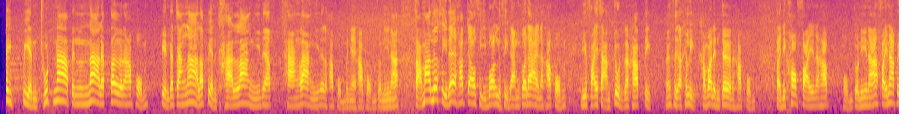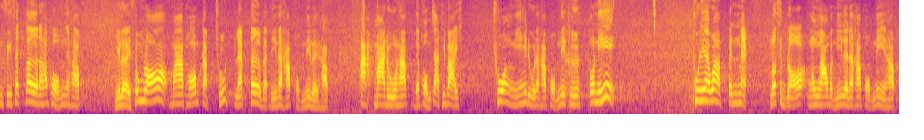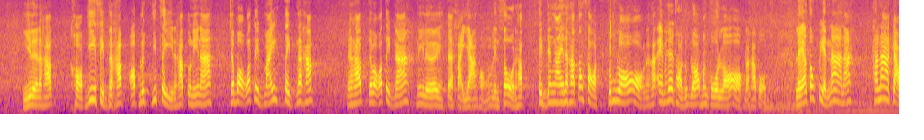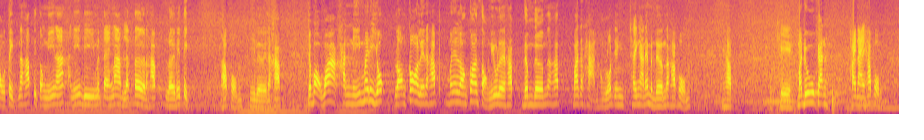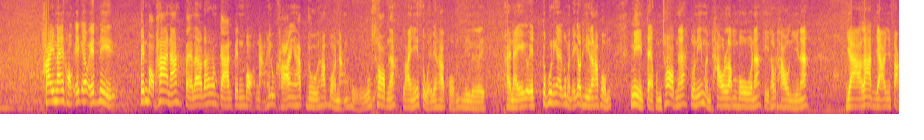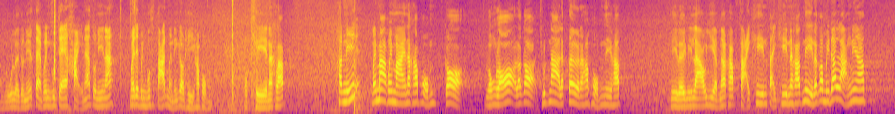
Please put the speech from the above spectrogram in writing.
ให้เปลี่ยนชุดหน้าเป็นหน้าแรปเตอร์นะครับผมเปลี่ยนกระจังหน้าแล้วเปลี่ยนคานล่างนี้นะครับทางล่างนี้นะครับ ผมเป็นไงครับ ผมตัวนี้นะ สามารถเลือกสีได้ครับจะเอาสีบอลหรือสีดำก็ได้นะครับ ผมมีไฟ 3 จุดนะครับ ติดหนังสืออะคริลิกคำว่าเรนเจอร์นะครับ ผมใส่ที่ครอบไฟนะครับ ผมตัวนี้นะ ไฟหน้าเป็นฟรีเซกเตอร์นะครับ ผมนะครับ นี่เลยซุ้มล้อมาพร้อมกับชุดแรปเตอร์แบบนี้นะครับ ผมนี่เลยครับอะมาดูครับ เดี๋ยวผมจะอธิบายช่วงนี้ให้ดูนะครับ ผมนี่คือตัวนี้พูดง่ายๆว่าเป็นแม็กรถ10ล้อเงาๆแบบนี้เลยนะครับ ผมนี่ครับนี้เลยนะครับ ขอบ 20 นะครับออฟลึก 24 นะครับ ตัวนี้นะ จะบอกว่าติดไหมติดนะครับ นะครับ จะบอกว่าติดนะนี่เลย แต่ใส่ยางของเลนโซนะครับ ติดยังไงนะครับ ต้องถอดซุ้มล้อออกนะครับเอ้ไม่ใช่ถอดซุ้มล้อบังโกนล้อออกนะครับผมแล้วต้องเปลี่ยนหน้านะ ถ้าหน้าเก่าติดนะครับ ติดตรงนี้นะ อันนี้ดีมันแปลงหน้าเป็นแรปเตอร์นะครับ เลยไม่ติดนะครับผมนี่เลยนะครับ จะบอกว่าคันนี้ไม่ได้ยกรองก้อนเลยนะครับ ไม่ได้รองก้อน 2 นิ้วเลยครับ เดิมๆนะครับ มาตรฐานของรถยังใช้งานได้เหมือนเดิมนะครับ ผมนี่ครับโอเค มาดูกันภายในครับผม ภายในของ XLS นี่เป็นเบาะผ้านะ แต่เราได้ทำการเป็นเบาะหนังให้ลูกค้านะครับ ดูครับเบาะหนังหูชอบนะ ลายนี้สวยเลยครับ ผมนี่เลยภายใน XLS ก็พูดง่ายๆก็เหมือน XLT แล้วครับผมนี่แต่ผมชอบนะ ตัวนี้เหมือนเทาลัมโบนะสีเทาๆอย่างนี้นะ ยาลาดยาวจนฝั่งนู้นเลยตัวนี้ แต่เป็นกุญแจไขนะตัวนี้นะ ไม่ได้เป็นบูสตาร์ทเหมือน XLT ครับผมโอเคนะครับคันนี้ไม่มากไม่มายนะครับผมก็ลงล้อแล้วก็ชุดหน้าแรปเตอร์นะครับผมนี่ครับ นี่เลยมีราวเหยียบนะครับ สายคลีนสายคลีนนะครับ นี่แล้วก็มีด้านหลังนี่ครับ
